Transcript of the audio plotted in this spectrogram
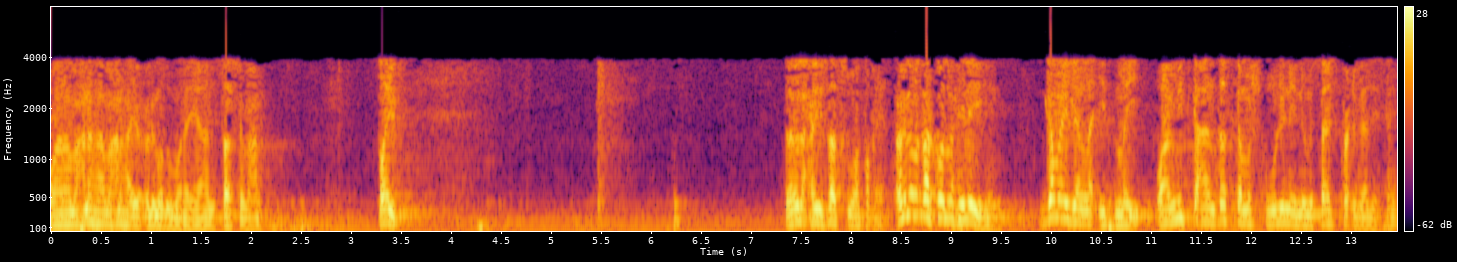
waana macnaha macnaha ay culimmadu marayaan. Saas man ayb labada xadiis saas waafaqayaan culimada qaarkood waxay leeyihiin gabayga la idmay waa midka aan dadka mashquulinayno masaajid ku cibaadaysana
